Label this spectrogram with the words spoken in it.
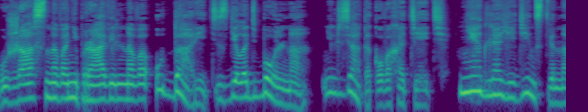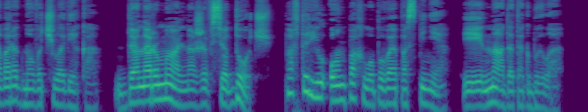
Ужасного, неправильного, ударить, сделать больно. Нельзя такого хотеть. Не для единственного родного человека. «Да нормально же все, дочь», — повторил он, похлопывая по спине. «И надо так было.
